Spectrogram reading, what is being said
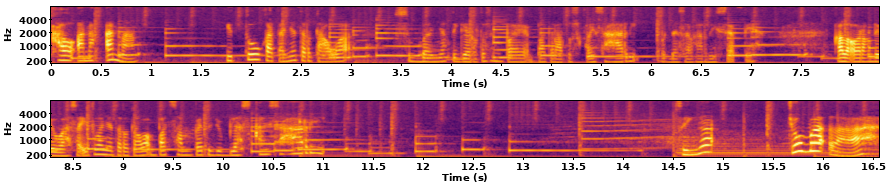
kalau anak-anak itu katanya tertawa sebanyak 300 sampai 400 kali sehari berdasarkan riset ya. Kalau orang dewasa itu hanya tertawa 4 sampai 17 kali sehari. Sehingga cobalah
